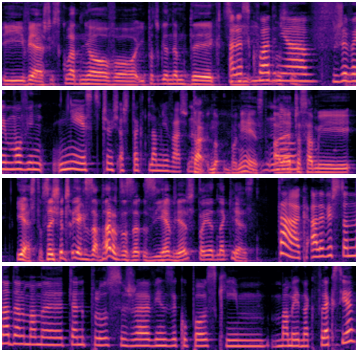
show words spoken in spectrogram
I wiesz, i składniowo, i pod względem dykcji. Ale składnia prostu... w żywej mowie nie jest czymś aż tak dla mnie ważnym. Tak, no bo nie jest, no. ale czasami jest. W sensie, że jak za bardzo zjebiesz, to jednak jest. Tak, ale wiesz co, nadal mamy ten plus, że w języku polskim mamy jednak fleksję,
